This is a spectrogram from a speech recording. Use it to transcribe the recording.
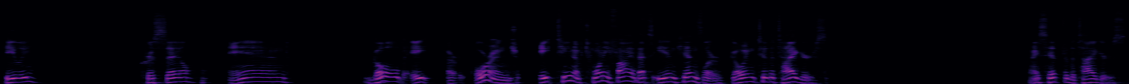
Healy, Chris Sale, and gold eight or orange 18 of 25. That's Ian Kinsler going to the Tigers. Nice hit for the Tigers.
